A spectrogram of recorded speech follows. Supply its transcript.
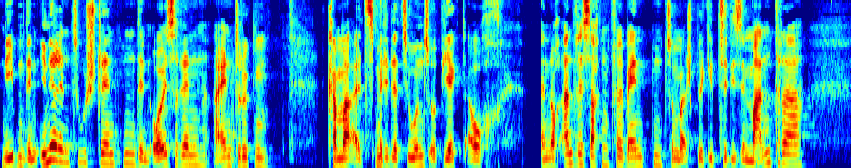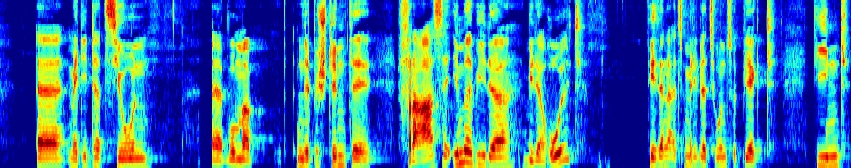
neben den inneren Zuständen, den äußeren Eindrücken, kann man als Meditationsobjekt auch noch andere Sachen verwenden. Zum Beispiel gibt es ja diese Mantra-Meditation, wo man eine bestimmte Phrase immer wieder wiederholt, die dann als Meditationsobjekt dient.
